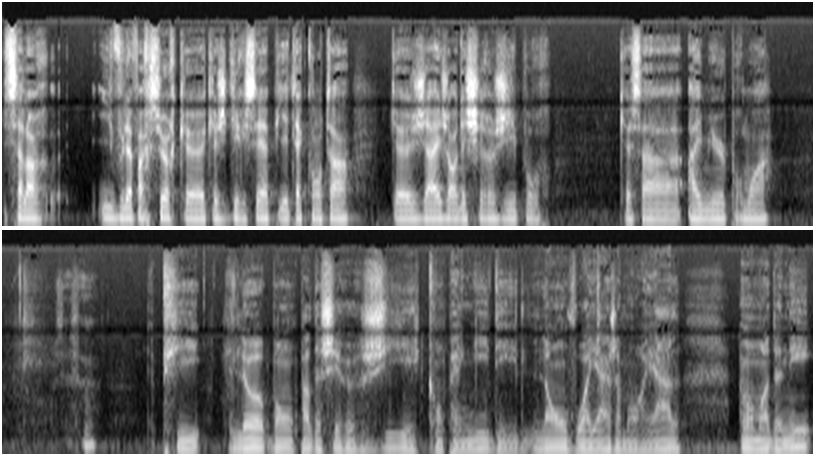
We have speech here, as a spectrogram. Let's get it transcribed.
ça leur... Ils voulaient faire sûr que, que je guérissais, puis ils étaient contents que j'aille genre des chirurgies pour que ça aille mieux pour moi. C'est ça. Puis là, bon, on parle de chirurgie et compagnie, des longs voyages à Montréal. À un moment donné,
